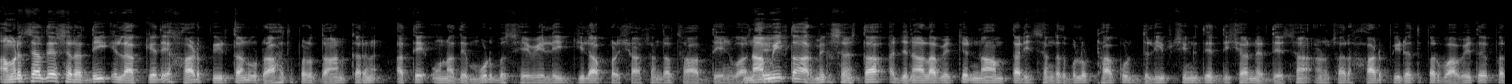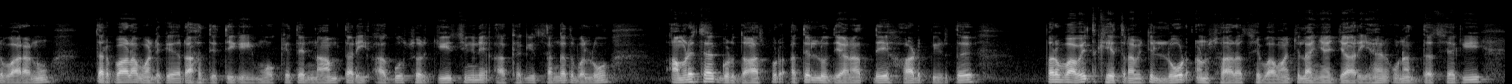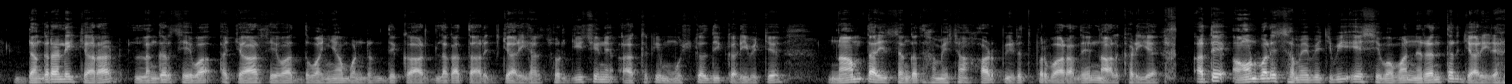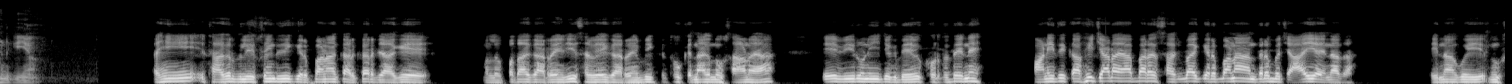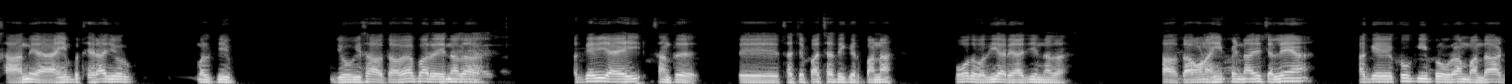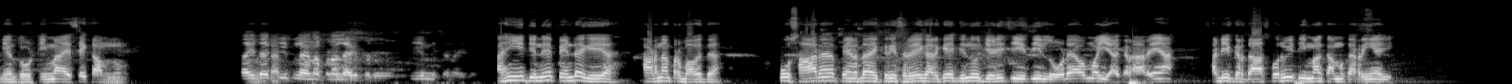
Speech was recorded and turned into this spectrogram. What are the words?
ਅੰਮ੍ਰਿਤਸਰ ਦੇ ਸਰਹੱਦੀ ਇਲਾਕੇ ਦੇ ਹੜ੍ਹ ਪੀੜਤਾਂ ਨੂੰ ਰਾਹਤ ਪ੍ਰਦਾਨ ਕਰਨ ਅਤੇ ਉਹਨਾਂ ਦੇ ਮੁੜ ਵਸੇਵੇ ਲਈ ਜ਼ਿਲ੍ਹਾ ਪ੍ਰਸ਼ਾਸਨ ਦਾ ਸਾਥ ਦੇਣ ਵਾਸਤੇ ਨਾਮੀ ਧਾਰਮਿਕ ਸੰਸਥਾ ਅਜਨਾਲਾ ਵਿੱਚ ਨਾਮਧਾਰੀ ਸੰਗਤ ਵੱਲੋਂ ਠਾਕੁਰ ਦਲੀਪ ਸਿੰਘ ਦੇ ਦਿਸ਼ਾ ਨਿਰਦੇਸ਼ਾਂ ਅਨੁਸਾਰ ਹੜ੍ਹ ਪੀੜਤ ਪ੍ਰਭਾਵਿਤ ਪਰਿਵਾਰਾਂ ਨੂੰ ਤਰਪਾਲਾਂ ਵੰਡ ਕੇ ਰਾਹਤ ਦਿੱਤੀ ਗਈ। ਮੌਕੇ ਤੇ ਨਾਮਧਾਰੀ ਆਗੂ ਸੁਰਜੀਤ ਸਿੰਘ ਨੇ ਆਖਿਆ ਕਿ ਸੰਗਤ ਵੱਲੋਂ ਅੰਮ੍ਰਿਤਸਰ, ਗੁਰਦਾਸਪੁਰ ਅਤੇ ਲੁਧਿਆਣਾ ਦੇ ਹੜ੍ਹ ਪੀੜਤ ਪ੍ਰਭਾਵਿਤ ਖੇਤਰਾਂ ਵਿੱਚ ਲੋੜ ਅਨੁਸਾਰ ਸੇਵਾਵਾਂ ਚਲਾਈਆਂ ਜਾ ਰਹੀਆਂ ਹਨ। ਉਹਨਾਂ ਦੱਸਿਆ ਕਿ ਡੰਗਰਾਂ ਲਈ ਚਾਰਾ, ਲੰਗਰ ਸੇਵਾ, ਅਚਾਰ ਸੇਵਾ, ਦਵਾਈਆਂ ਵੰਡਣ ਦੇ ਕਾਰਜ ਲਗਾਤਾਰ ਜਾਰੀ ਹਨ। ਸੁਰਜੀਤ ਸਿੰਘ ਨੇ ਆਖਿਆ ਕਿ ਮੁਸ਼ਕਲ ਦੀ ਘੜੀ ਵਿੱਚ ਨਾਮਧਾਰੀ ਸੰਗਤ ਹਮੇਸ਼ਾ ਹੜ੍ਹ ਪੀੜਤ ਪਰਿਵਾਰਾਂ ਦੇ ਨਾਲ ਖੜੀ ਹੈ ਅਤੇ ਆਉਣ ਵਾਲੇ ਸਮੇਂ ਵਿੱਚ ਵੀ ਇਹ ਸੇਵਾਵਾਂ ਨਿਰੰਤਰ ਜਾਰੀ ਰਹਿਣਗੀਆਂ। ਅਸੀਂ ਠਾਕੁਰ ਦਲੀਪ ਸਿੰਘ ਦੀ ਕਿਰਪਾ ਨਾਲ ਘਰ ਘਰ ਜਾ ਕੇ ਮਤਲਬ ਪਤਾ ਕਰ ਰਹੇ ਜੀ ਸਰਵੇ ਕਰ ਰਹੇ ਵੀ ਕਿੱਥੋਂ ਕਿੰਨਾ ਕੁ ਨੁਕਸਾਨ ਹੋਇਆ। ਇਹ ਵੀਰ ਹੁਣੀ ਜਗਦੇਵ ਖੁਰਦ ਦੇ ਨੇ। ਪਾਣੀ ਤੇ ਕਾਫੀ ਚੜ ਆਇਆ ਪਰ ਸੱਚਬਾ ਕਿਰਪਾ ਨਾਲ ਅੰਦਰ ਬਚਾ ਹੀ ਆ ਇਹਨਾਂ ਦਾ। ਇਹਨਾਂ ਕੋਈ ਨੁਕਸਾਨ ਨਹੀਂ ਆਇਆ ਅਸੀਂ ਬਥੇਰਾ ਜੋਰ ਮਤਲਬ ਕਿ ਜੋ ਵੀ ਹਿਸਾਬ ਦਾ ਹੋਇਆ ਪਰ ਇਹਨਾਂ ਦਾ ਅੱਗੇ ਵੀ ਆਏ ਸੀ ਸੰਤ ਤੇ ਸੱਚੇ ਪਾਤਸ਼ਾਹ ਦੀ ਕਿਰਪਾ ਨਾਲ। ਬਹੁਤ ਵਧੀਆ ਰਿਹਾ ਜੀ ਇਹਨਾਂ ਦਾ। ਹਿਸਾਬ ਦਾ ਹੁਣ ਅਸੀਂ ਪਿੰਡਾਂ 'ਚ ਚੱਲੇ ਆ ਅੱਗੇ ਵੇਖੋ ਕੀ ਪ੍ਰੋਗਰਾਮ ਬੰਦਾ ਸਾਡੀਆਂ ਦੋ ਟੀਮਾਂ ਇਸੇ ਕੰਮ ਨੂੰ। ਅੱਜ ਦਾ ਕੀ ਪਲਾਨ ਆਪਣਾ ਲੈ ਕੇ ਤੁਰੇ? ਕੀ ਮਿਸ਼ਨ ਹੈ? ਅਸੀਂ ਜਿੰਨੇ ਪਿੰਡ ਹੈਗੇ ਆ ਹੜ੍ਹ ਨਾਲ ਪ੍ਰਭਾਵਿਤ ਆ। ਉਹ ਸਾਰਿਆਂ ਪਿੰਡ ਦਾ ਇੱਕ ਵਾਰੀ ਸਰਵੇ ਕਰਕੇ ਜਿਹਨੂੰ ਜਿਹੜੀ ਚੀਜ਼ ਦੀ ਲੋੜ ਹੈ ਉਹ ਮੁਹੱਈਆ ਕਰਾ ਰਹੇ ਆ ਸਾਡੀ ਗੁਰਦਾਸਪੁਰ ਵੀ ਟੀਮਾਂ ਕੰਮ ਕਰ ਰਹੀਆਂ ਜੀ।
